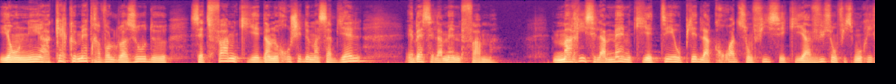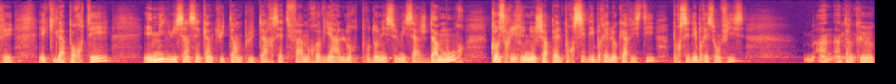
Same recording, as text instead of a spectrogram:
et on est à quelques mètres à vol d'oiseau de cette femme qui est dans le rocher de Massabielle, eh bien c'est la même femme. Marie, c'est la même qui était au pied de la croix de son fils et qui a vu son fils mourir et, qui l'a porté. Et 1858 ans plus tard, cette femme revient à Lourdes pour donner ce message d'amour, construire une chapelle pour célébrer l'Eucharistie, pour célébrer son fils. En, tant que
